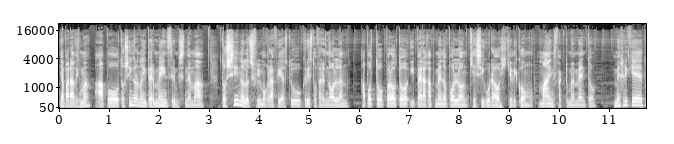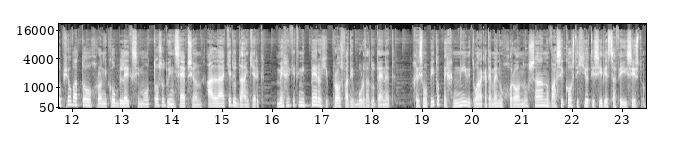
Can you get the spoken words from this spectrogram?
Για παράδειγμα, από το σύγχρονο υπερ-mainstream σινεμά, το σύνολο της φιλμογραφίας του Christopher Nolan, από το πρώτο υπεραγαπημένο πολλών και σίγουρα όχι και δικό μου Mindfuck του Memento, μέχρι και το πιο βατό χρονικό μπλέξιμο τόσο του Inception αλλά και του Dunkirk, μέχρι και την υπέροχη πρόσφατη μπουρδα του Tenet, χρησιμοποιεί το παιχνίδι του ανακατεμένου χρόνου σαν βασικό στοιχείο της ίδιας της αφήγησής του.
